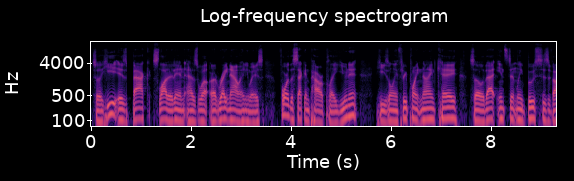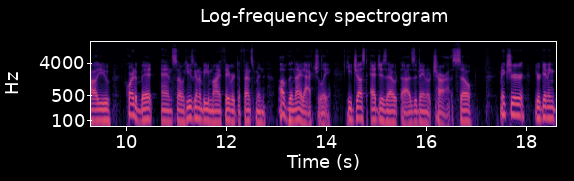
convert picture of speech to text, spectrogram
So he is back slotted in as well uh, right now, anyways, for the second power play unit. He's only 3.9k, so that instantly boosts his value quite a bit, and so he's going to be my favorite defenseman of the night, actually. He just edges out uh, Zdeno Chara. So make sure you're getting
